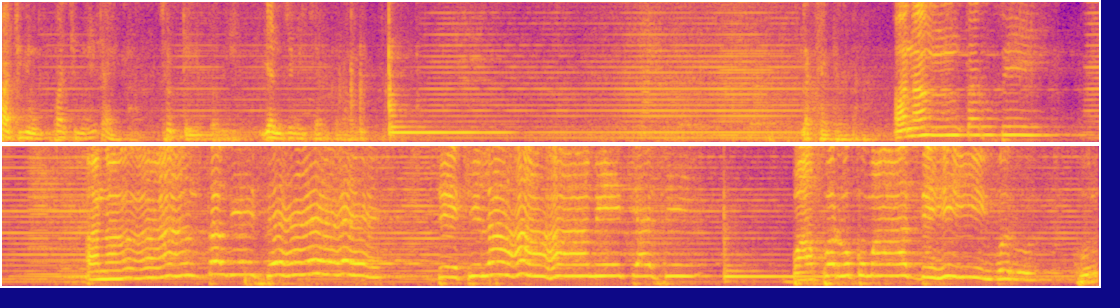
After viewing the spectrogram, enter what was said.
पाच मिनिट पाच मिनिट आहे सुट्टी घेतो मी यांचे विचार करा लक्षात ठेवा. अनंत रूपे अनंत विषय देखिला मी त्याशी. बाप हुकुमा देही वरून खुन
